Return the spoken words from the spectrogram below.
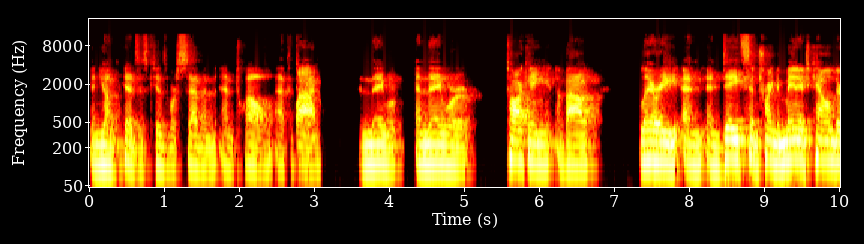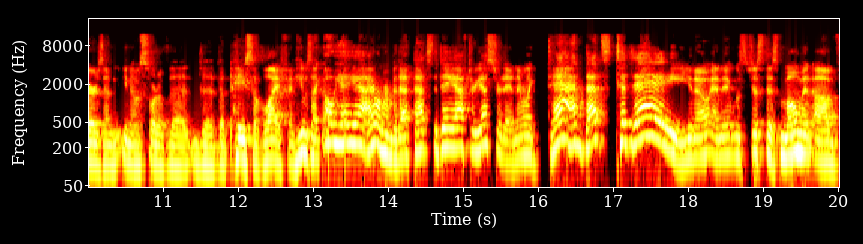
and young kids. His kids were seven and twelve at the wow. time, and they were and they were talking about Larry and and dates and trying to manage calendars and you know sort of the the the pace of life. And he was like, "Oh yeah, yeah, I remember that. That's the day after yesterday." And they were like, "Dad, that's today," you know. And it was just this moment of,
